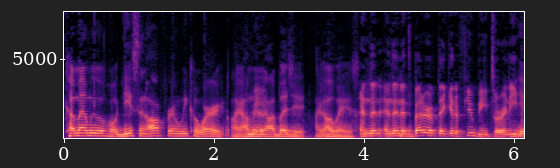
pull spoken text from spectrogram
come at me with a decent offer and we could work. Like, I'm in y'all budget, like always. And then and then it's better if they get a few beats or an EP Yeah.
